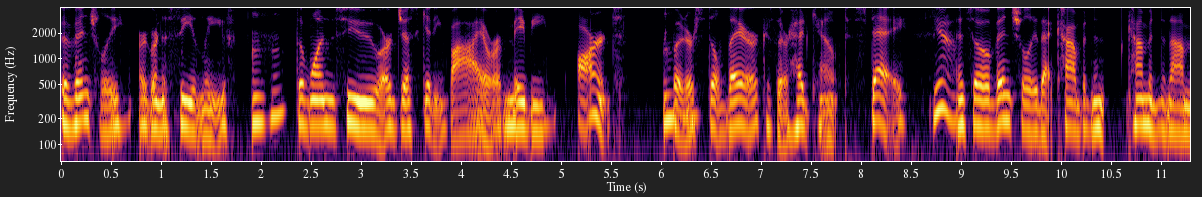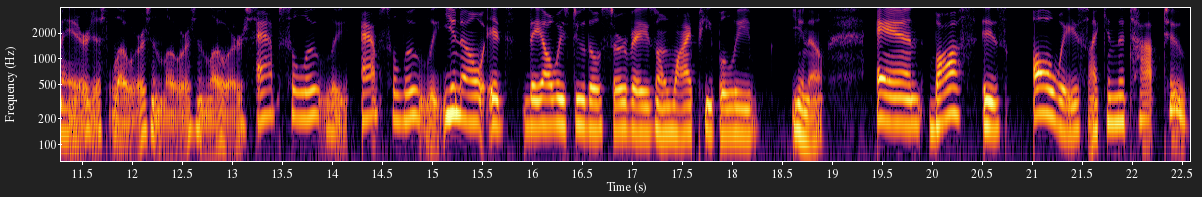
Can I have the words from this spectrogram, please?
eventually are going to see and leave. Mm-hmm. The ones who are just getting by or maybe aren't, but are still there because their headcount to stay. Yeah. And so eventually that common, common denominator just lowers and lowers and lowers. Absolutely. Absolutely. You know, it's they always do those surveys on why people leave, you know. And boss is always like in the top 2.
